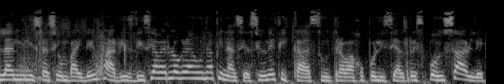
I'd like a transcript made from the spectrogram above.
La administración Biden-Harris dice haber logrado una financiación eficaz, un trabajo policial responsable,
